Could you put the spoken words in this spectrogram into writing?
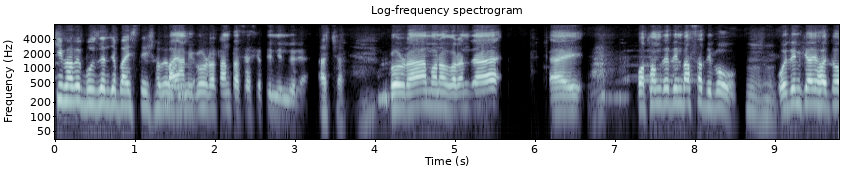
কীভাবে বুঝলেন যে বাইশ তেইশ হবে ভাই আমি গরুটা টানতাছি আজকে তিন দিন ধরে। আচ্ছা। গরুটা মনে করেন যে এই প্রথম যেদিন বাচ্চা দিব ওই দিনকে হয়তো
